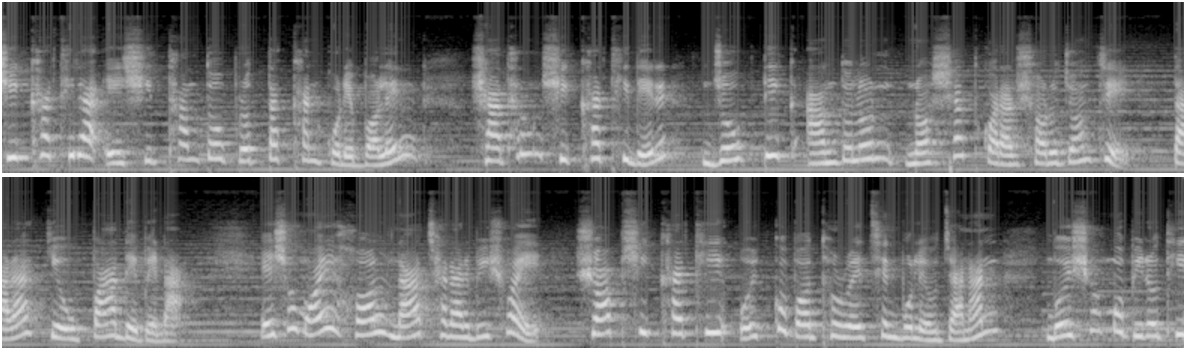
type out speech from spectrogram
শিক্ষার্থীরা এই সিদ্ধান্ত প্রত্যাখ্যান করে বলেন, সাধারণ শিক্ষার্থীদের যৌক্তিক আন্দোলন নস্যাৎ করার ষড়যন্ত্রে তারা কেউ পা দেবে না। এ সময় হল না ছাড়ার বিষয়ে সব শিক্ষার্থী ঐক্যবদ্ধ রয়েছেন বলেও জানান বৈষম্য বিরোধী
